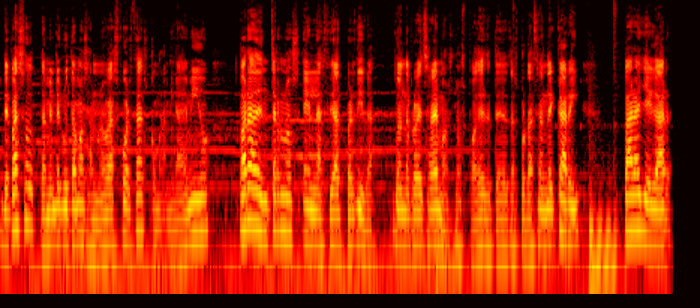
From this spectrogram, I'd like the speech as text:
De paso, también reclutamos a nuevas fuerzas, como la amiga de Mio, para adentrarnos en la ciudad perdida, donde aprovecharemos los poderes de teletransportación de Carrie para llegar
